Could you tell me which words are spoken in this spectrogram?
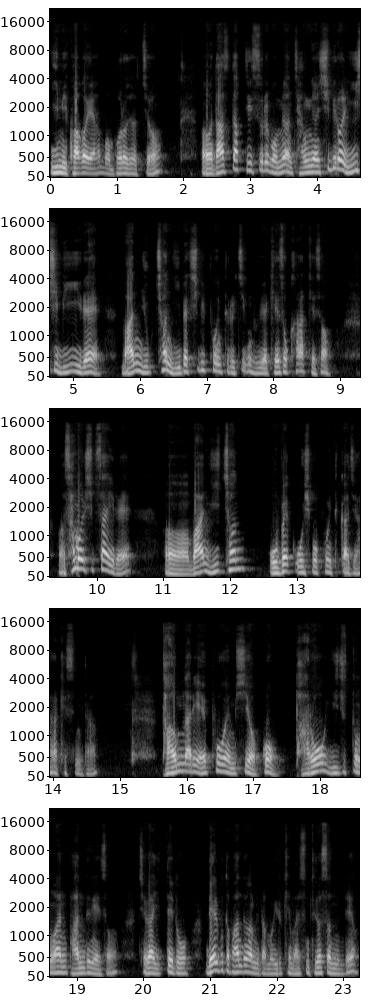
이미 과거에 한번 벌어졌죠. 어, 나스닥 지수를 보면 작년 11월 22일에 16,212포인트를 찍은 후에 계속 하락해서 어, 3월 14일에 어, 12,555포인트까지 하락했습니다. 다음 날이 FOMC였고 바로 2주 동안 반등해서 제가 이때도 내일부터 반등합니다. 뭐 이렇게 말씀드렸었는데요.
